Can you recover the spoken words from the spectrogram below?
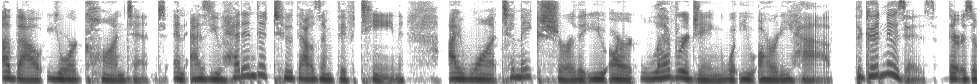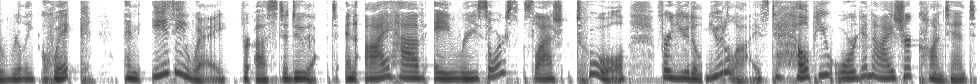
about your content. And as you head into 2015, I want to make sure that you are leveraging what you already have. The good news is there is a really quick and easy way for us to do that. And I have a resource slash tool for you to utilize to help you organize your content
